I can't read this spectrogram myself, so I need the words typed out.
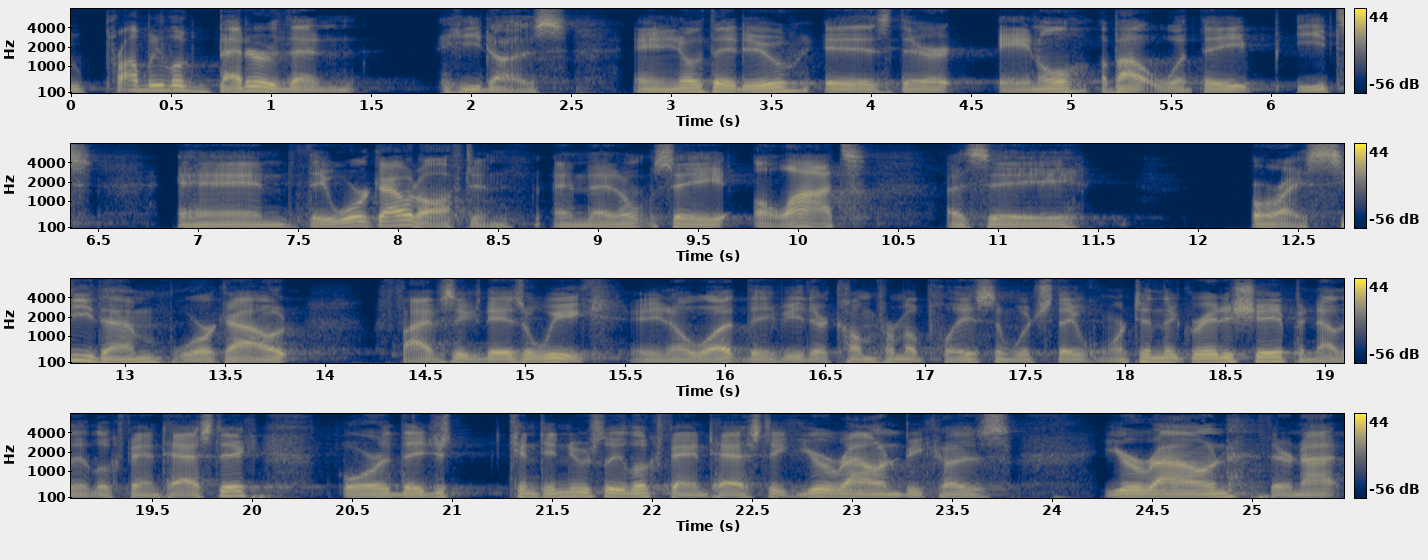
who probably look better than he does. And you know what they do is they're anal about what they eat and they work out often. And I don't say a lot. I say, or I see them work out five, six days a week. And you know what? They've either come from a place in which they weren't in the greatest shape and now they look fantastic, or they just continuously look fantastic year round because year round they're not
